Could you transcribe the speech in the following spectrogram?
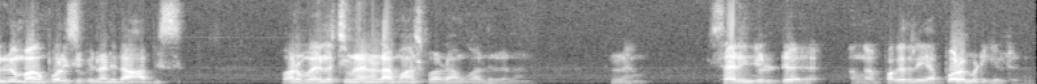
விருகம்பாக்கம் போலீஸ் பின்னாடி தான் ஆஃபீஸ் வரும்போது லட்சுமணன் நல்லா மாஸ்க் போடாமல் உட்காந்துருக்கேன் நான்? சரின்னு சொல்லிட்டு அங்கே பக்கத்தில் அப்போலோ மெடிக்கல் இருக்கு.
